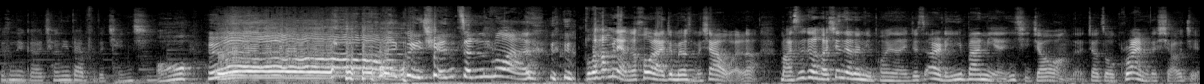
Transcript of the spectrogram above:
就是那个强尼戴普的前妻。哦啊，贵圈真乱。不过他们两个后来就没有什么下文了。马斯克和现在的女朋友呢，也就是二零一八年一起交往的，叫做 Grime 的小姐。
